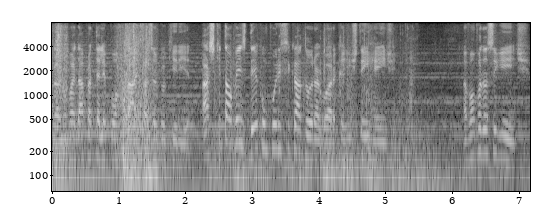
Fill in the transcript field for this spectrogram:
Droga, não vai dar pra teleportar e fazer o que eu queria. Acho que talvez dê com o purificador agora, que a gente tem range. Mas vamos fazer o seguinte.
